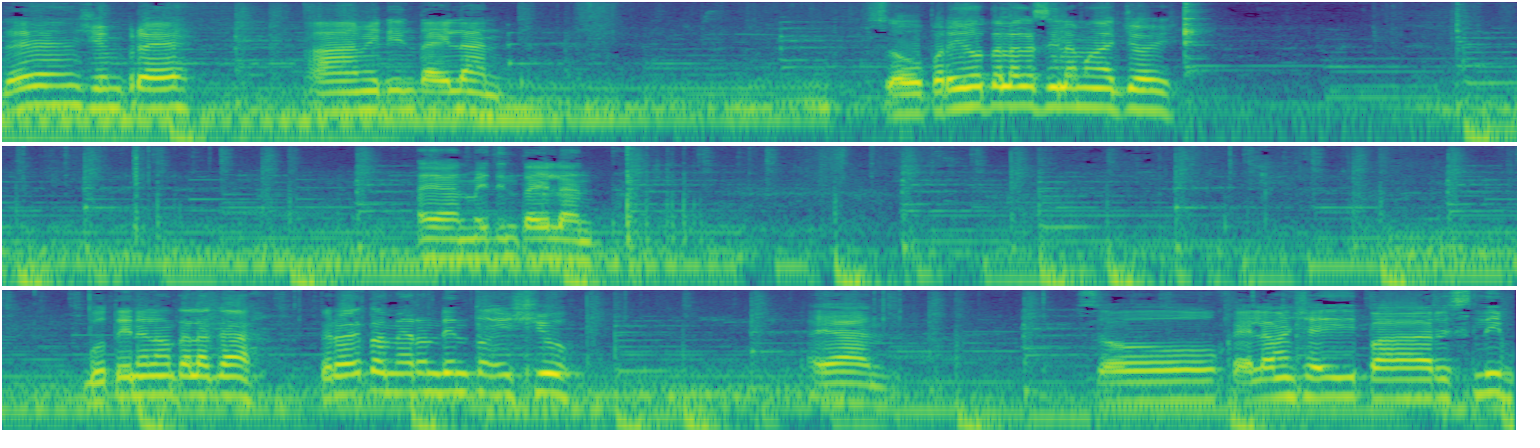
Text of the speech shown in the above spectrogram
Then, syempre, uh, made in Thailand. So, pareho talaga sila mga joy. Ayan, made in Thailand. Buti na lang talaga. Pero ito, meron din tong issue. Ayan. So, kailangan siya ipa-sleeve.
